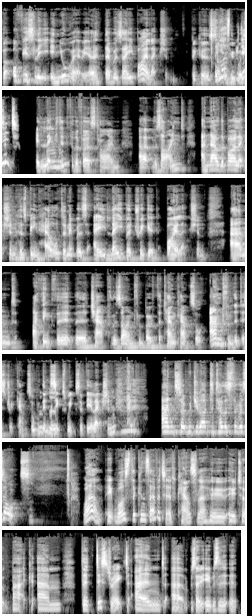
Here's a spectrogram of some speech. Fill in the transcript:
but obviously in your area there was a by-election because someone yes, who was did. elected Mhm. for the first time uh, resigned, and now the by-election has been held, and it was a Labour-triggered by-election, and I think the the chap resigned from both the town council and from the district council within Mhm. six weeks of the election. Mhm. And so, would you like to tell us the results? Well, it was the Conservative councillor who who took back um, the district, and um, so it was a,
